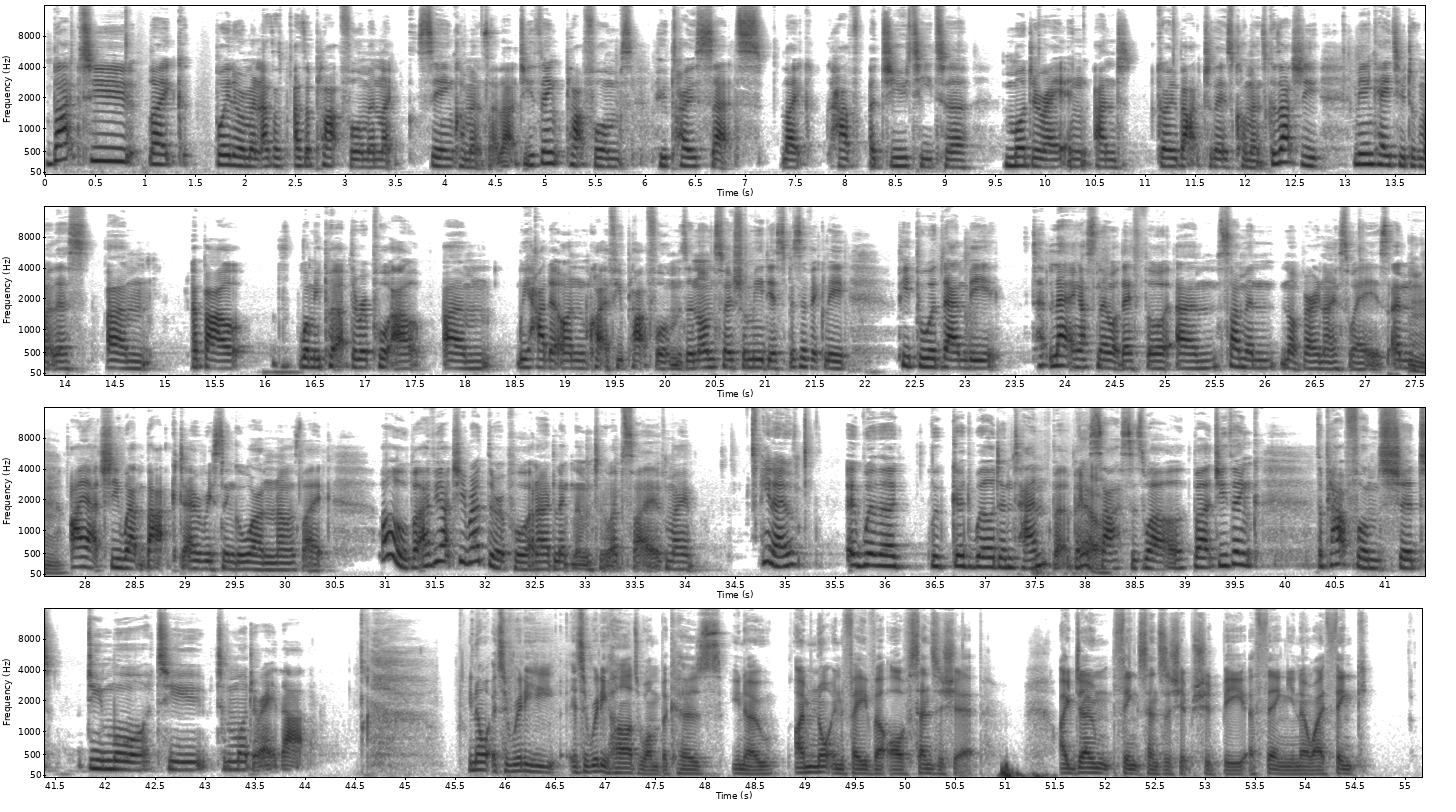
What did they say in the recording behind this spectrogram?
Back to like Boiler Room as a, as a platform and like seeing comments like that. Do you think platforms who post sets like have a duty to moderate and, and go back to those comments? Because actually, me and Katie were talking about this um, about when we put up the report out. Um, we had it on quite a few platforms and on social media specifically. People would then be t- letting us know what they thought, um, some in not very nice ways. And Mm. I actually went back to every single one and I was like, oh, but have you actually read the report? And I'd link them to the website of my, you know, with a with good-willed intent, but a bit of sass as well. But do you think the platforms should do more to to moderate that? You know, it's a really it's a really hard one because you know I'm not in favor of censorship. I don't think censorship should be a thing. You know, I think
